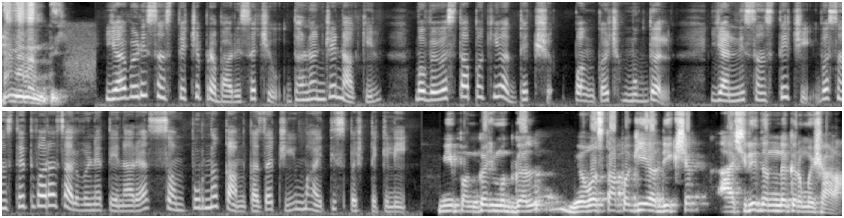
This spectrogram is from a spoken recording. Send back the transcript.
ही विनंती. यावेळी संस्थेचे प्रभारी सचिव धनंजय नाकील व व्यवस्थापकीय अध्यक्ष पंकज मुगदल यांनी संस्थेची व संस्थेद्वारा चालवण्यात येणाऱ्या संपूर्ण कामकाजाची माहिती स्पष्ट केली. मी पंकज मुदगल व्यवस्थापकीय अधीक्षक आश्रित अंधकर्मशाळा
